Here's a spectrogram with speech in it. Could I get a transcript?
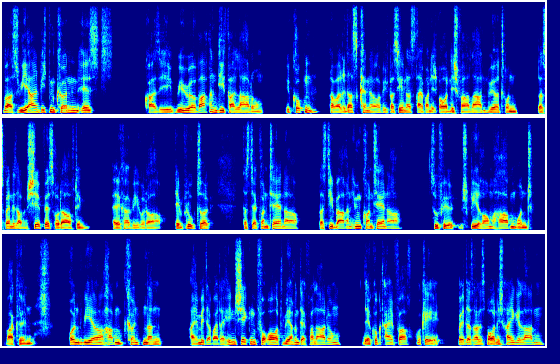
Was wir anbieten können, ist quasi, wir überwachen die Verladung. Wir gucken, mhm. weil das kann ja häufig passieren, dass einfach nicht ordentlich verladen wird und dass wenn es auf dem Schiff ist oder auf dem LKW oder dem Flugzeug, dass der Container, dass die Waren im Container zu viel Spielraum haben und wackeln. Und wir haben, könnten dann einen Mitarbeiter hinschicken vor Ort während der Verladung. Der guckt einfach, okay, wird das alles bei nicht eingeladen?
